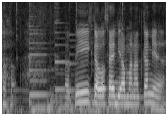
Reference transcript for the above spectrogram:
Tapi kalau saya diamanatkan ya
